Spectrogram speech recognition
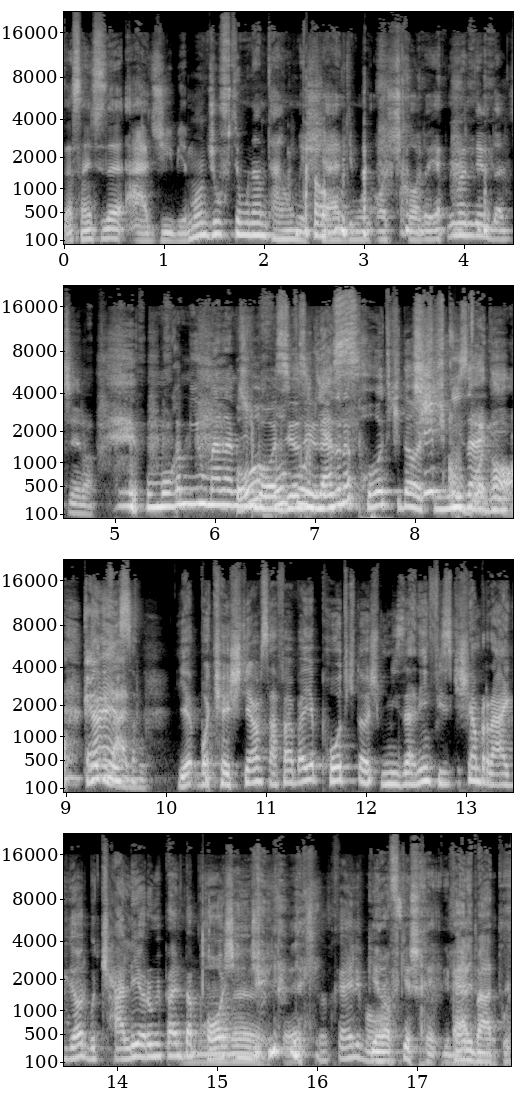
اصلا یه چیز عجیبیه. ما جفتمون هم تمومش کردیم اون آشغالا یعنی من نمی‌دونم چرا. اون موقع می اومدم این بازی ها زیر یه دونه دست پودک داشت می‌زدی. بود؟ نه. بود. یه با کشتی هم سفر بعد یه پودک داشت می‌زدی این فیزیکش هم رگدار بود. کله رو میپرید و پاش آره، اینجوری خیلی. گرافیکش خیلی خیلی بد بود.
